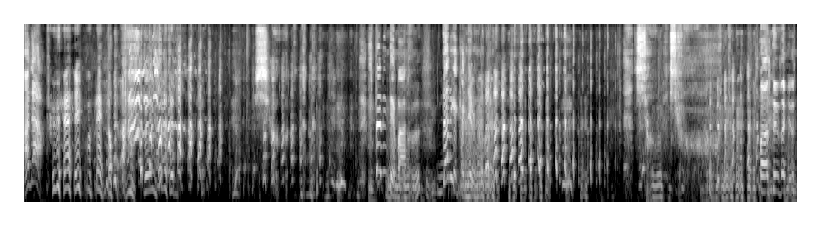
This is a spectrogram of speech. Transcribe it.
赤ューベイブレードベイブレード。シュ二人で回す？誰がかけるの？これ。回ってるだけで。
